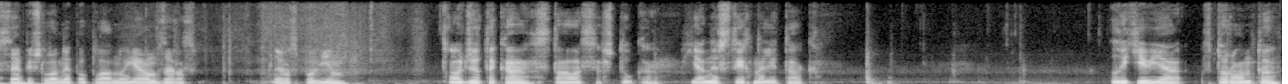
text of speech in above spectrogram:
все пішло не по плану. Я вам зараз розповім. Отже, така сталася штука. Я не встиг на літак. Летів я в Торонто.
